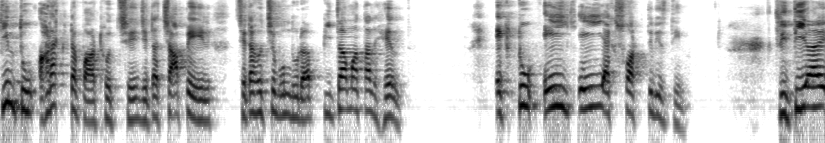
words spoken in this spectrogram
কিন্তু আর একটা পার্ট হচ্ছে যেটা চাপের, সেটা হচ্ছে বন্ধুরা পিতামাতার হেলথ একটু এই এই একশো আটত্রিশ দিন। তৃতীয়ায়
